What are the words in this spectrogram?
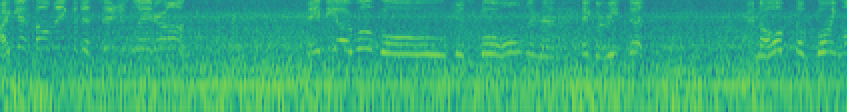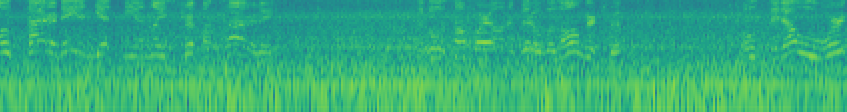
I guess I'll make a decision later on. Maybe I will go, just go home and then take a reset. In the hopes of going out Saturday and getting me a nice trip on Saturday. To go somewhere on a bit of a longer trip. Hopefully that will work.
